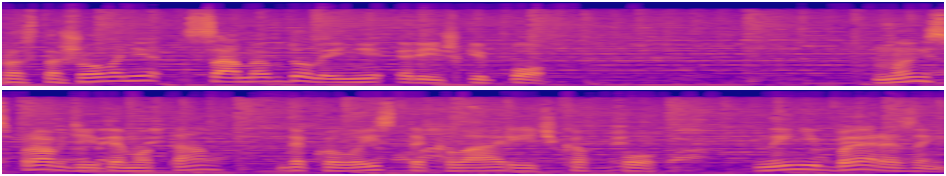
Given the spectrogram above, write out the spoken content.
розташовані саме в долині річки По. Ми справді йдемо там, де колись текла річка По. Нині березень,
